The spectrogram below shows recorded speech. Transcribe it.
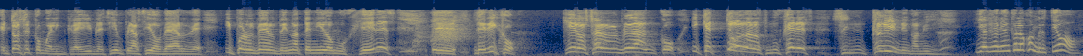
Entonces, como el increíble siempre ha sido verde y por verde no ha tenido mujeres, eh, le dijo, quiero ser blanco y que todas las mujeres se inclinen a mí. ¿Y el genio en qué lo convirtió?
